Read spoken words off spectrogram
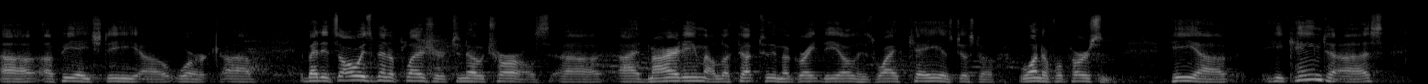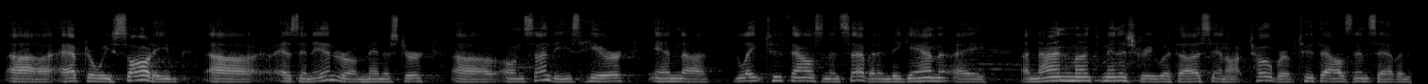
a PhD work but it's always been a pleasure to know Charles. Uh, I admired him. I looked up to him a great deal. His wife Kay is just a wonderful person. He uh, he came to us uh, after we sought him uh, as an interim minister uh, on Sundays here in uh, late 2007 and began a a nine month ministry with us in October of 2007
